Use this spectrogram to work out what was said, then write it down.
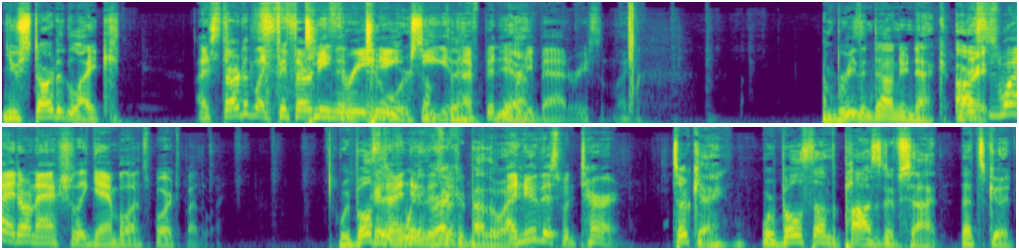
You started like I started like 15 and 2 and or something. I've been Yeah. pretty bad recently. I'm breathing down your neck. All this right, is why I don't actually gamble on sports, by the way. we both have a winning record, would- by the way. I knew this would turn. It's okay. We're both on the positive side. That's good.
